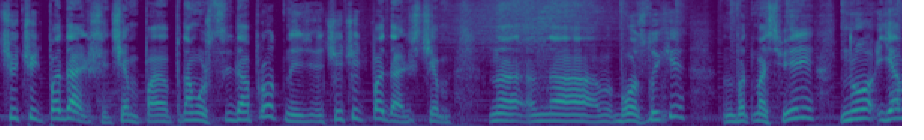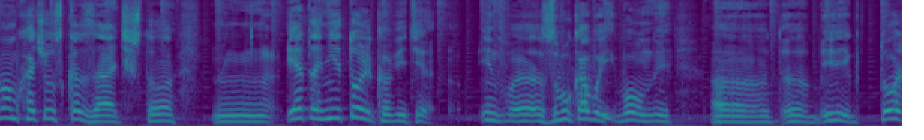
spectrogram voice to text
чуть-чуть подальше, чем по, потому что следопротные чуть-чуть подальше, чем на, на воздухе, в атмосфере. Но я вам хочу сказать, что э, это не только ведь инф, звуковые волны, э, э, то,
